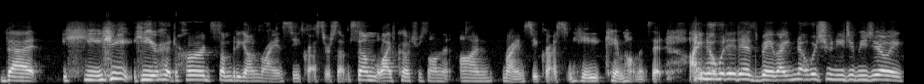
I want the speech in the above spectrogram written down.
that he he, he had heard somebody on Ryan Seacrest or some some life coach was on on Ryan Seacrest and he came home and said, "I know what it is, babe. I know what you need to be doing.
